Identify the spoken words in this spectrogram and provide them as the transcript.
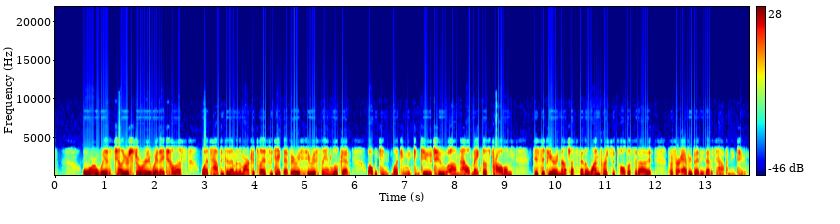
or with Tell Your Story, where they tell us what's happened to them in the marketplace, we take that very seriously and look at what we can what can we can do to um, help make those problems disappear, not just for the one person who told us about it, but for everybody that it's happening to.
